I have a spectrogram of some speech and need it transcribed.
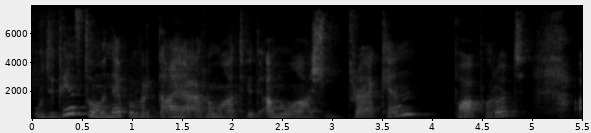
У дитинство мене повертає аромат від Amouage Bracken, папороть. Е,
